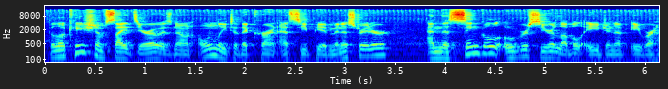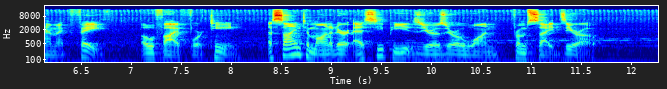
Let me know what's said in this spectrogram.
The location of Site 0 is known only to the current SCP administrator and the single Overseer level agent of Abrahamic Faith, 0514, assigned to monitor SCP-001 from Site 0.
